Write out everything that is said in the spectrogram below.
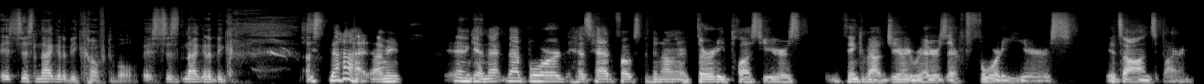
It's just not going to be comfortable. It's just not going to be. it's not. I mean, and again, that that board has had folks that have been on there thirty plus years. Think about Jerry Ritter's there forty years. It's awe inspiring.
